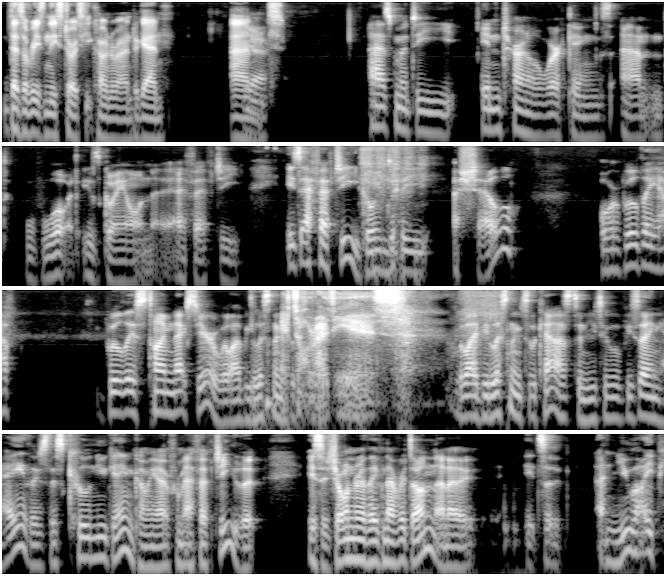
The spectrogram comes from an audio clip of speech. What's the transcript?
there's a reason these stories keep coming around again, and Yeah. Asmodee internal workings and what is going on at FFG. Is FFG going to be a shell, or will they have? Will this time next year? Will I be listening? to It already is. Will I be listening to the cast and you two will be saying, "Hey, there's this cool new game coming out from FFG that is a genre they've never done, and a it's a a new IP."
